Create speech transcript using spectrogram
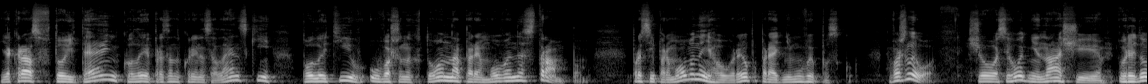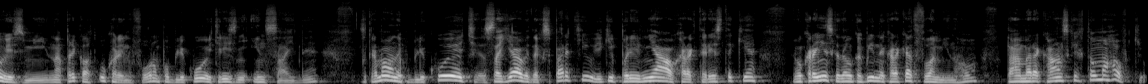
якраз в той день, коли президент України Зеленський полетів у Вашингтон на перемовини з Трампом. Про ці перемовини я говорив у попередньому випуску. Важливо, що сьогодні наші урядові змі, наприклад, Українформ, публікують різні інсайди. Зокрема, вони публікують заяви від експертів, які порівняв характеристики українських далекобійних ракет Фламінго та американських томагавків.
